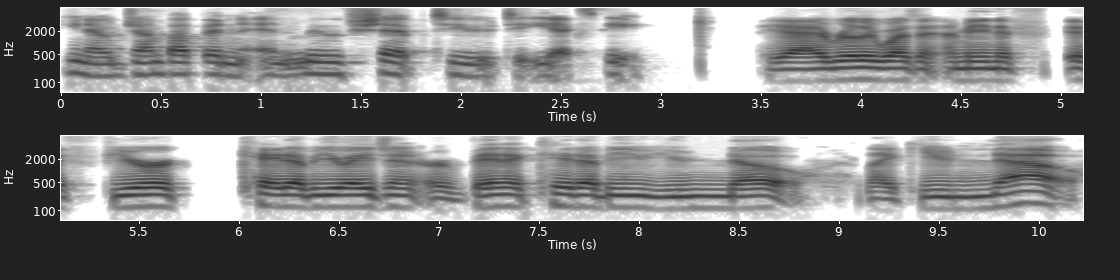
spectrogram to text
you know, jump up and, and move ship to to EXP? Yeah, it really wasn't. I mean, if if you're a KW agent or been at KW, you know, like you know,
